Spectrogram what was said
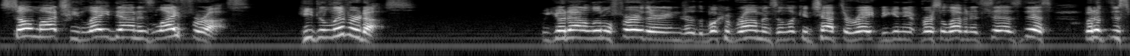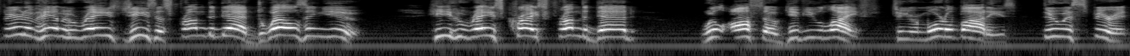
so much He laid down His life for us. He delivered us. We go down a little further into the book of Romans and look in chapter 8, beginning at verse 11. It says this But if the Spirit of Him who raised Jesus from the dead dwells in you, He who raised Christ from the dead will also give you life to your mortal bodies through His Spirit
